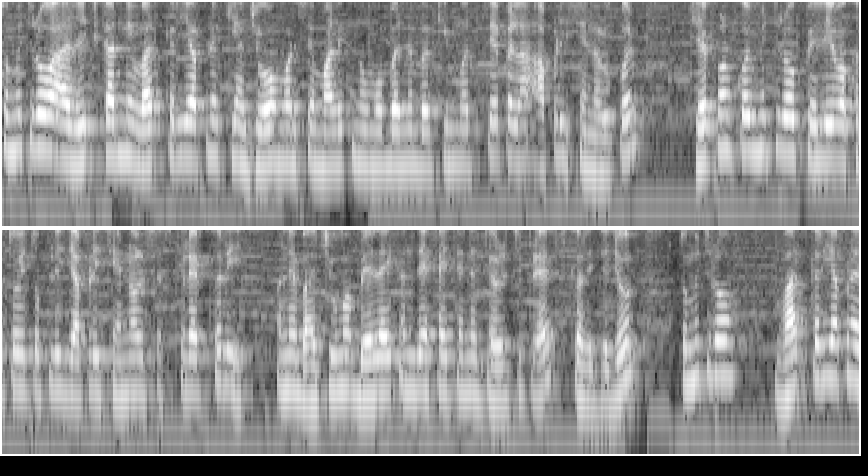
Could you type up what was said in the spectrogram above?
તો મિત્રો, આ રીચ કાર્ડની વાત કરીએ આપણે, ક્યાં જોવા મળશે માલિકનો મોબાઈલ નંબર કિંમત તે પહેલાં આપણી ચેનલ ઉપર. જે પણ કોઈ મિત્રો પહેલી વખત હોય તો પ્લીઝ આપણી ચેનલ સબસ્ક્રાઈબ કરી અને બાજુમાં બે લાઇકન દેખાય તેને જરૂરથી પ્રેસ કરી દેજો. તો મિત્રો, વાત કરીએ આપણે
